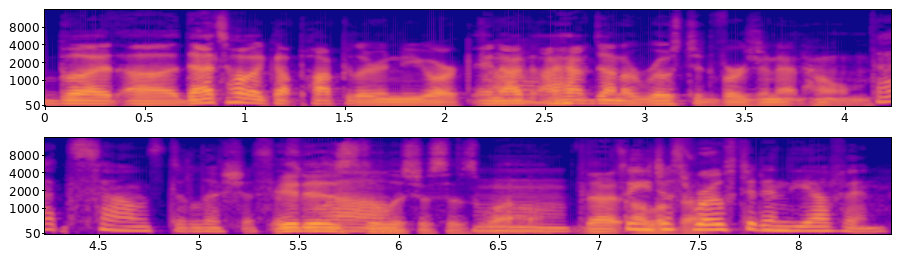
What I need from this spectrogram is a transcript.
But uh, that's how it got popular in New York. And I've, I have done a roasted version at home. That sounds delicious. As It is well. delicious as well. Mm. That- so you just roast it in the oven.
